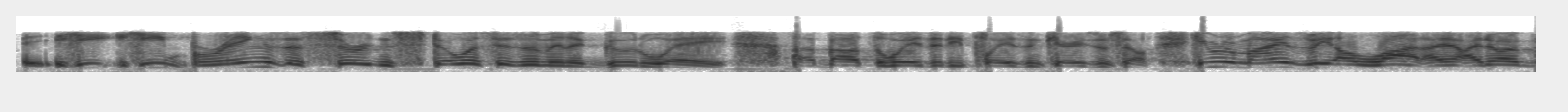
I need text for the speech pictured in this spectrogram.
he he brings a certain stoicism in a good way about the way that he plays and carries himself. He reminds me a lot. I, I know I've,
